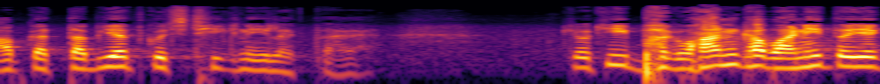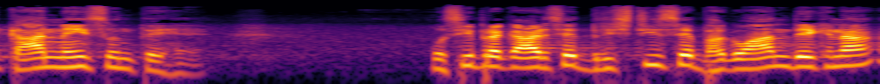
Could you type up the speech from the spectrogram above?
आपका तबीयत कुछ ठीक नहीं लगता है। क्योंकि भगवान का वाणी तो ये कान नहीं सुनते हैं। उसी प्रकार से दृष्टि से भगवान देखना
